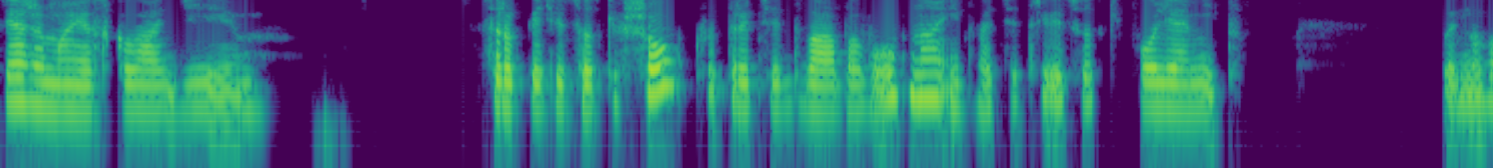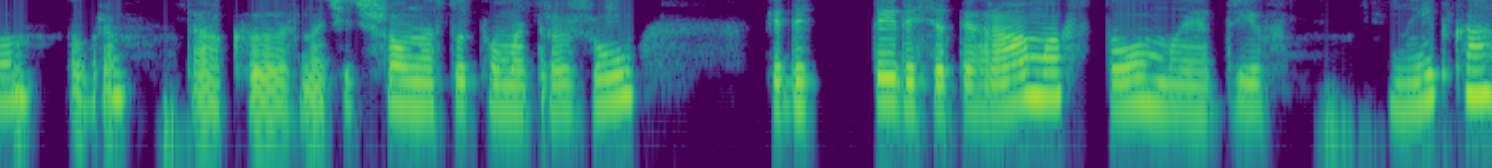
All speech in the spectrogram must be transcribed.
Пряжа має в складі 45% шовк, 32 бавовна і 23% поліамід. Видно вам? Добре. Так, е, значить, що в нас тут по метражу? 50 грамах 100 метрів. Нитка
